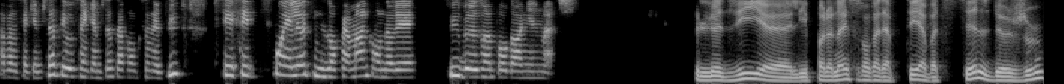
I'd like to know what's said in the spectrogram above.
avant le cinquième set, et au cinquième set, ça fonctionnait plus. C'est ces petits points-là qui nous ont fait mal qu'on aurait eu besoin pour gagner le match. Le dit, euh, les Polonais se sont adaptés à votre style de jeu.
